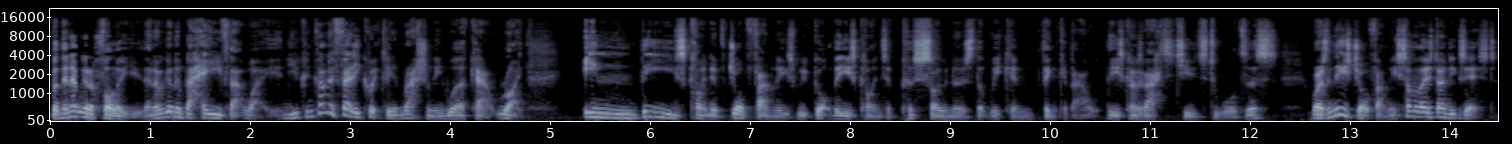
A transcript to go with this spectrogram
But they're never going to follow you. They're never going to behave that way. And you can kind of fairly quickly and rationally work out, right, in these kind of job families, we've got these kinds of personas that we can think about, these kinds of attitudes towards us. Whereas in these job families, some of those don't exist.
